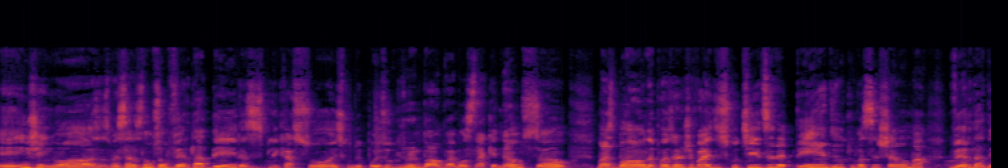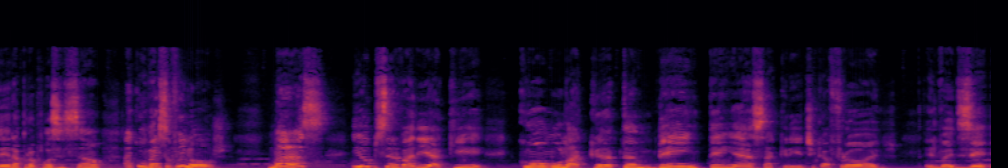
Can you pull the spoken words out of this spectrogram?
eh, engenhosas, mas elas não são verdadeiras explicações, como depois o Grünbaum vai mostrar que não são. Mas bom, depois a gente vai discutir dizer depende do que você chama uma verdadeira proposição. A conversa foi longe. Mas, e observaria aqui como Lacan também tem essa crítica a Freud. Ele vai dizer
